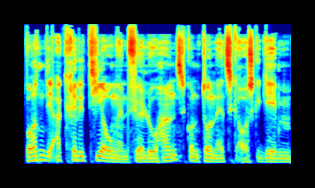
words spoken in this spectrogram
wurden die Akkreditierungen für Luhansk und Donetsk ausgegeben.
